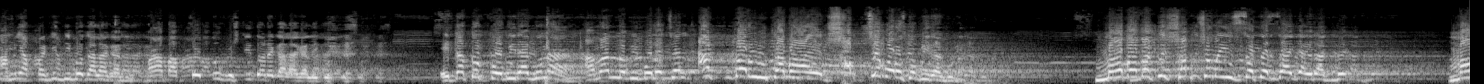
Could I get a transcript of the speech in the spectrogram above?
আমি আপনাকে দিব গালাগালি। মা বাপ তো গোষ্ঠী ধরে গালাগালি করতেছে। এটা তো কবিরা গুণা। আমার নবী বলেছেন, আকবরুল কাবায়ের সবচেয়ে বড় কবিরা গুণা। মা বাবাকে সবসময় ইজ্জতের জায়গায় রাখবে। মা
